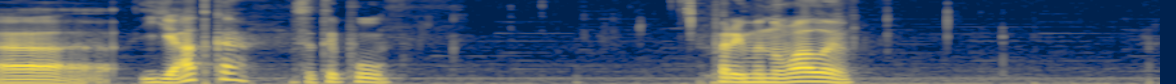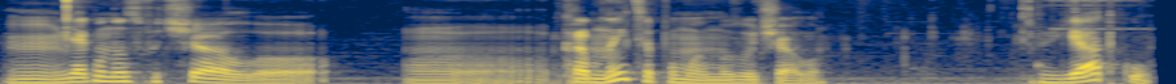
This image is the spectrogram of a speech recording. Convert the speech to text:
А, ядка, це типу. Перейменували. Як воно звучало? Е, Крамниця, по-моєму, звучало. В Ядку.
